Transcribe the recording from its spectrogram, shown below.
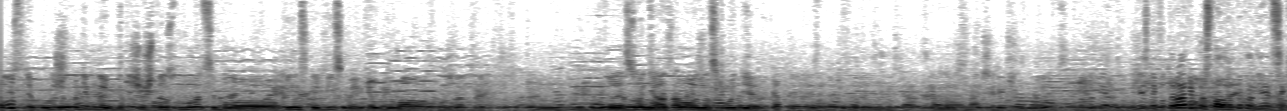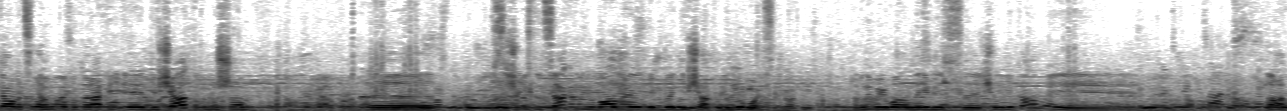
Острів дуже подібно, як в 2014 році було українське військо, яке воювало в зоні АТО на сході. Різні фотографії представили. Наприклад, є цікава ціла група фотографій е, дівчат, тому що е, в січових стрільцях воювали якби дівчата, добровольці. Вони воювали на рівні з чоловіками. І... Так,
